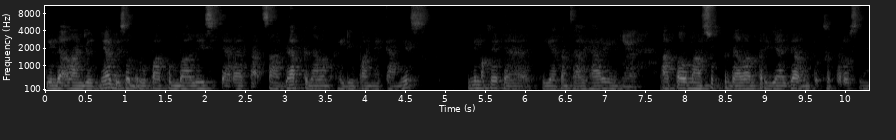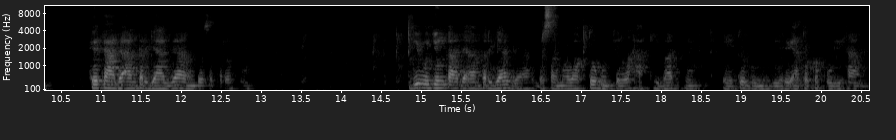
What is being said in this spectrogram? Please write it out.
Tindak lanjutnya bisa berupa kembali secara tak sadar ke dalam kehidupan mekanis. Ini maksudnya ke kegiatan sehari-hari. Ya. Atau masuk ke dalam terjaga untuk seterusnya. Ke keadaan terjaga untuk seterusnya. Di ujung keadaan terjaga, bersama waktu muncullah akibatnya, yaitu bunuh diri atau kepulihan.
